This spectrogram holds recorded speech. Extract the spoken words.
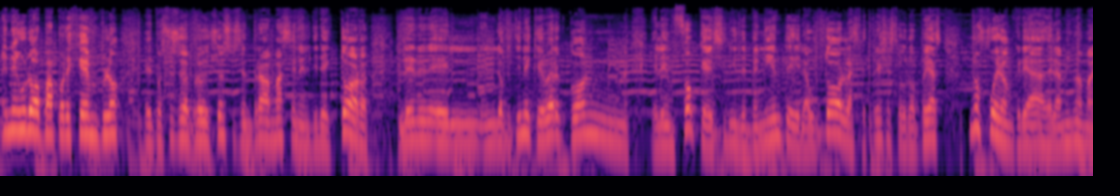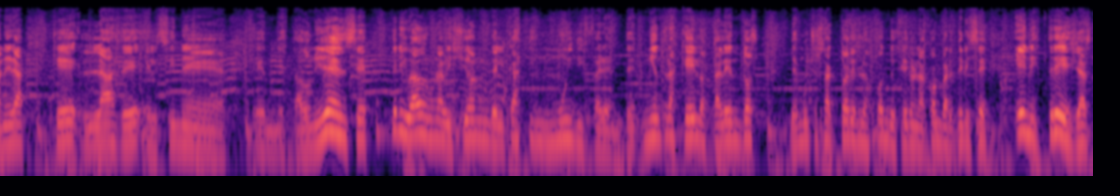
En Europa, por ejemplo, el proceso de producción se centraba más en el director, en, lo que tiene que ver con el enfoque del cine independiente y el autor. Las estrellas europeas no fueron creadas de la misma manera que las del cine estadounidense, derivado en una visión del casting muy diferente. Mientras que los talentos de muchos actores los condujeron a convertirse en estrellas,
